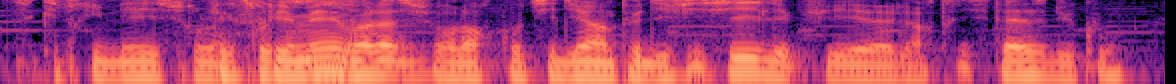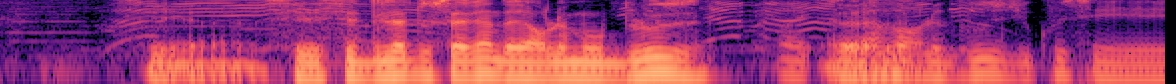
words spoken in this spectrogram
S'exprimer sur leur s'exprimer quotidien. voilà, sur leur quotidien un peu difficile et puis euh, leur tristesse, du coup. C'est euh, de là d'où ça vient d'ailleurs le mot blues. Ouais, c'est Euh, d'avoir le blues, du coup, c'est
